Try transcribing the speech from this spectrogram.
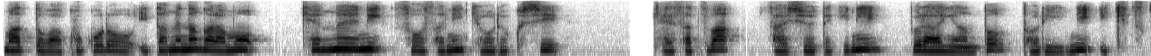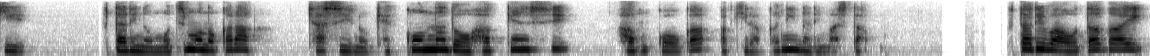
マットは心を痛めながらも懸命に捜査に協力し、警察は最終的にブライアンとトリーに行き着き、二人の持ち物からキャシーの結婚などを発見し、犯行が明らかになりました。二人はお互い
